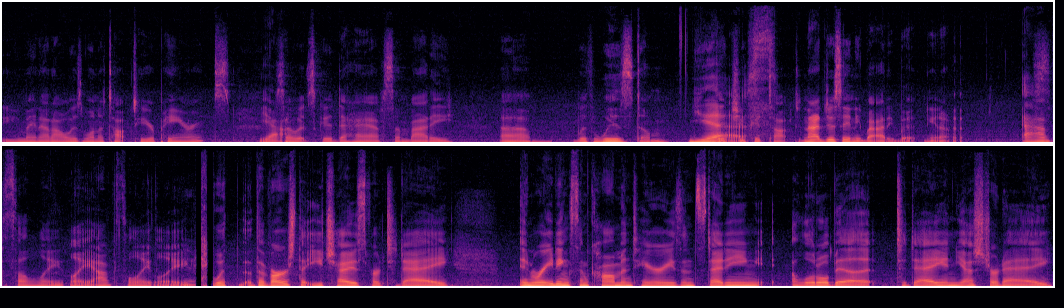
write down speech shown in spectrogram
you may not always want to talk to your parents, Yeah. so it's good to have somebody um, with wisdom yes. that you could talk to. Not just anybody, but you know. Absolutely. Absolutely. With the verse that you chose for today, in reading some commentaries and studying a little bit today and yesterday,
